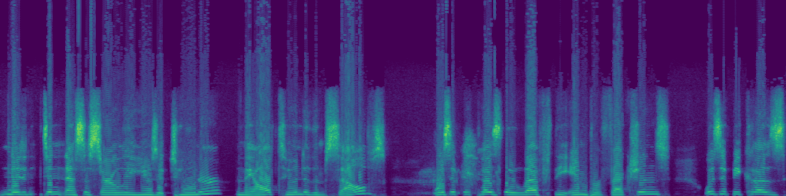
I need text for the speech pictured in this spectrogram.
didn't necessarily use a tuner and they all tuned to themselves? Was it because they left the imperfections? Was it because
